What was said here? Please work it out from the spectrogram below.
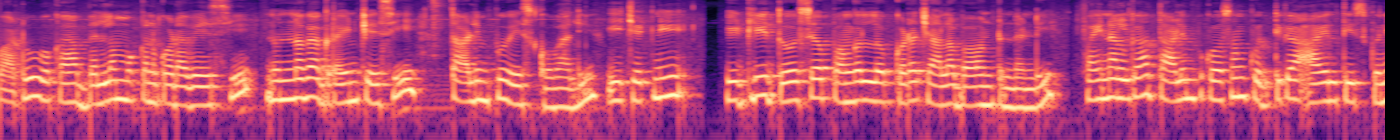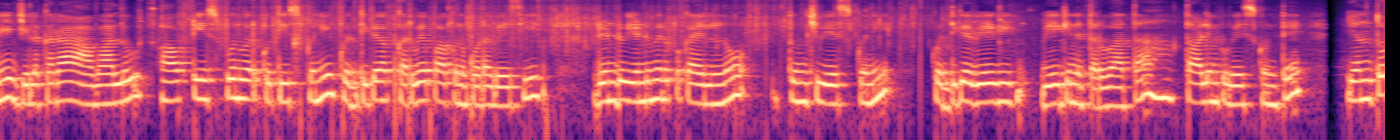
పాటు ఒక బెల్లం ముక్కను కూడా వేసి నున్నగా గ్రైండ్ చేసి తాళింపు వేసుకోవాలి. ఈ చట్నీ ఇడ్లీ దోశ పొంగల్లో కూడా చాలా బాగుంటుందండి. ఫైనల్గా తాళింపు కోసం కొద్దిగా ఆయిల్ తీసుకుని జీలకర్ర ఆవాలు హాఫ్ టీ స్పూన్ వరకు తీసుకుని కొద్దిగా కరివేపాకును కూడా వేసి రెండు ఎండుమిరపకాయలను తుంచి వేసుకొని కొద్దిగా వేగి వేగిన తర్వాత తాళింపు వేసుకుంటే ఎంతో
